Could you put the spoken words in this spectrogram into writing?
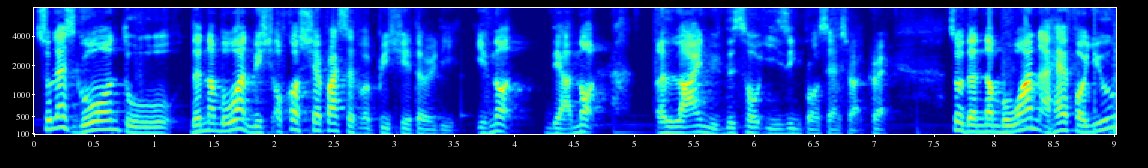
So let's go on to the number one, which of course share price have appreciated already. If not, they are not aligned with this whole easing process, right? Correct. So the number one I have for you.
